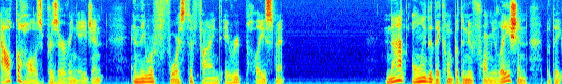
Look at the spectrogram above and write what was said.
alcohol as a preserving agent, and they were forced to find a replacement. Not only did they come up with a new formulation, but they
